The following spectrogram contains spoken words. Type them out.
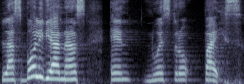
las bolivianas en nuestro país.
